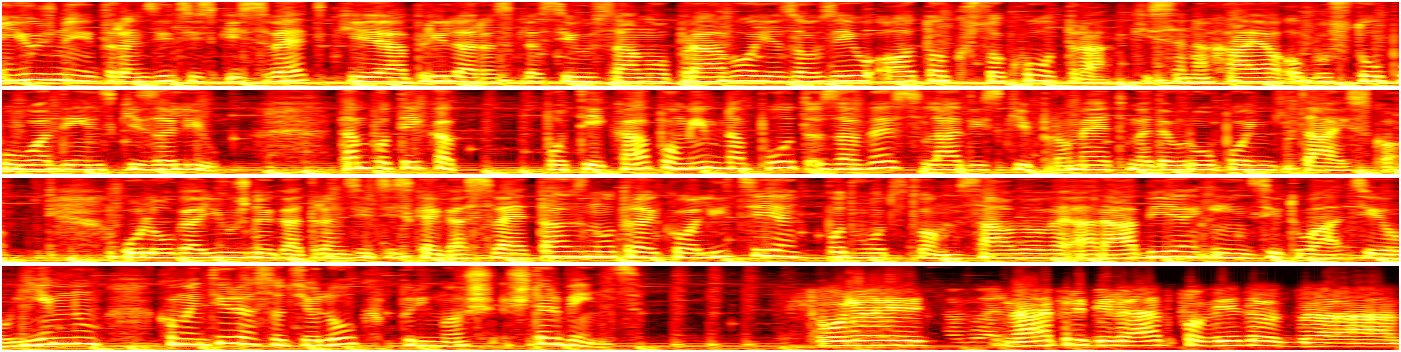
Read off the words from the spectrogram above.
Južni tranzicijski svet, ki je aprila razglasil samo pravo, je zauzel otok Sokotra, ki se nahaja ob vstopu v Adenski zaliv. Tam poteka, poteka pomembna pot za ves ladijski promet med Evropo in Kitajsko. Uloga Južnega tranzicijskega sveta znotraj koalicije pod vodstvom Saudove Arabije in situacijo v Jemnu komentira sociolog Primoš Šterbenc. Torej, najprej bi rad povedal, da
